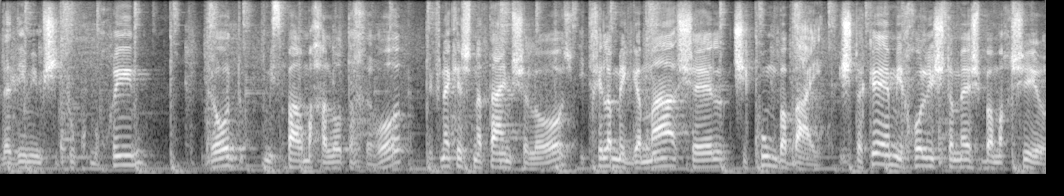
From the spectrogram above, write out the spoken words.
ילדים עם שיתוק מוחין. ועוד מספר מחלות אחרות. לפני כשנתיים-שלוש התחילה מגמה של שיקום בבית. משתקם יכול להשתמש במכשיר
